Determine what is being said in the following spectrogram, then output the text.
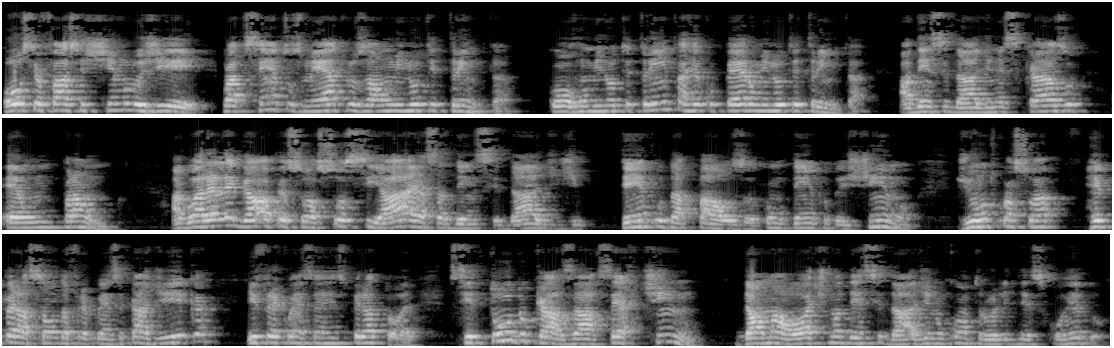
Ou se eu faço estímulos de 400 metros a 1 minuto e 30. Corro 1 minuto e 30, recupero 1 minuto e 30. A densidade, nesse caso, é 1 para 1. Agora, é legal a pessoa associar essa densidade de tempo da pausa com o tempo do estímulo, junto com a sua recuperação da frequência cardíaca e frequência respiratória. Se tudo casar certinho, dá uma ótima densidade no controle desse corredor.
